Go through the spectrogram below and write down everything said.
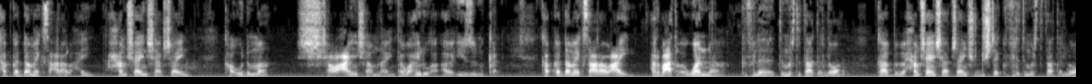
ካብ ቀዳማይ ክሳዕ ራብዓይ ሓምሻይን ሻድሻይን ካብኡ ድማ ሻውዓይን ሻምናይን ተባሂሉ እዩ ዝምቀል ካብ ቀዳማይ ክሳዕ ራብዓይ ኣርባዕተ ዋና ክፍለ ትምህርትታት ኣለዋ ካብ ሓምሻይን ሻድሻይን ሽዱሽተ ክፍሊ ትምህርትታት ኣለዋ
